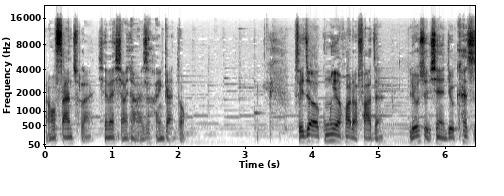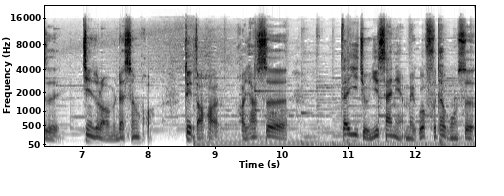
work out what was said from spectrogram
然后翻出来，现在想想还是很感动。随着工业化的发展，流水线就开始进入了我们的生活。最早好好像是在一九一三年，美国福特公司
